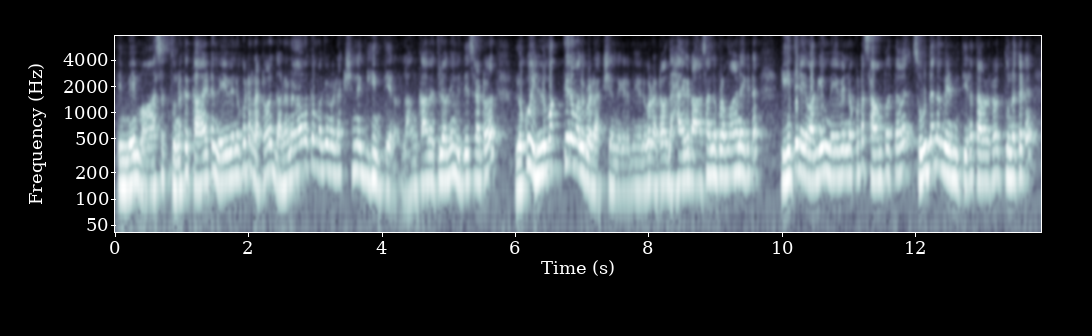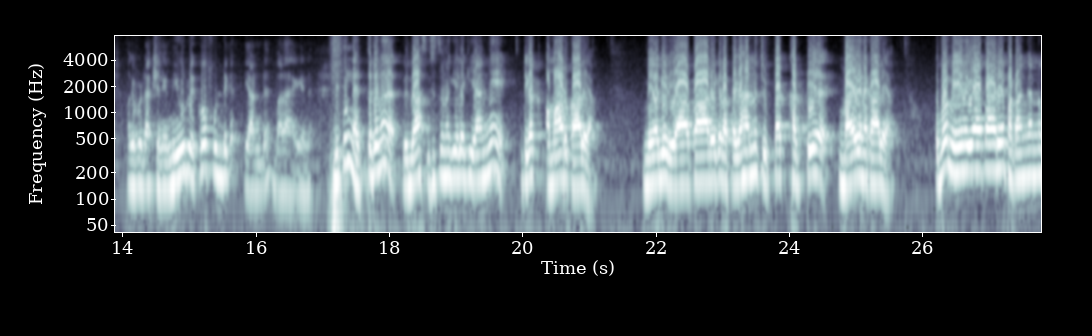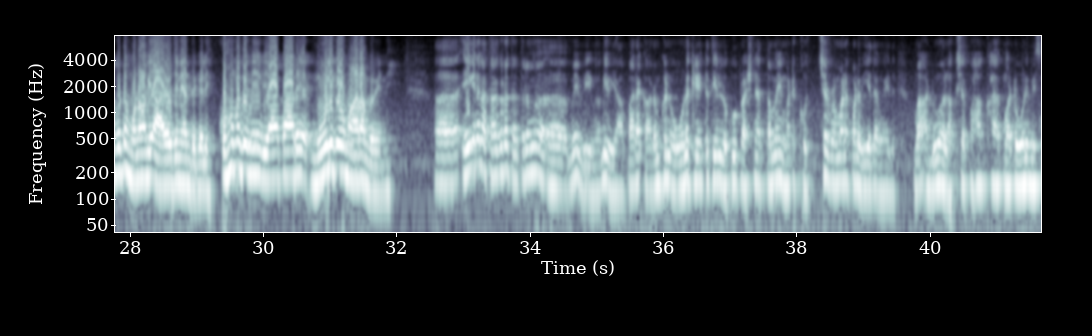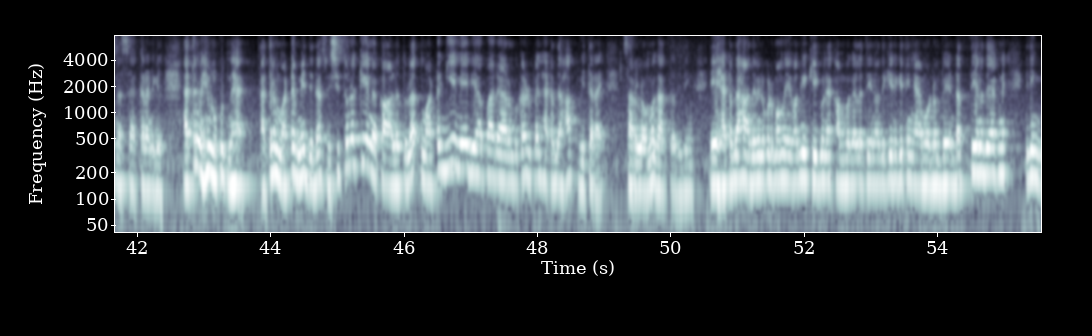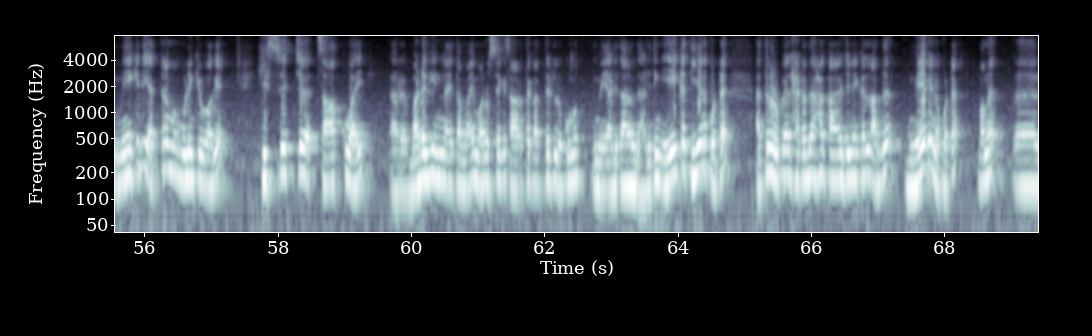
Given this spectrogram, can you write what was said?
ඉතින් මේ මාස 3ක කාලයට මේ වෙනකොට රටවල් ගණනාවක මගේ ප්‍රොඩක්ෂන් එක ගිහින් තියෙනවා. ලංකාව ඇතුළේ වගේ විදේශ රටවල් ලොකු ඉල්ලුමක් තියෙනවා මගේ ප්‍රොඩක්ෂන් එකට. මේ වෙනකොට රටවල් 10කට ආසන්න ප්‍රමාණයකට ගිහින් තියෙන ඒ වගේම මේ වෙනකොට සම්පතව සූදානම් වෙමින් තියෙන තව රටවල් 3කට මගේ ප්‍රොඩක්ෂන් එක. මියුරු එකෝ ෆුඩ් එක යන්න බලාගෙන. නිපුන් ඇත්තටම 2023 කියලා කියන්නේ ටිකක් අමාරු කාලයක්. මේ වගේ ව්‍යාපාරයක රත ගහන්න චුට්ටක් කට්ටිය බය වෙන කාලයක්. ඔබ මේ ව්‍යාපාරය පටන් ගන්නකොට මොන වගේ ආයෝජනයක්ද කළේ? කොහොමද මේ ව්‍යාපාරය මූලිකවම ආරම්භ වෙන්නේ? ඒගෙන කතාකරත් ඇතරම මේ වගේ ව්‍යාපාර කාරමක ඕන කෙන්ට තියෙන් ලොකු ප්‍රශ්නයක් තමයි මට කොච්චර ප්‍රමාණක් මට වියදමේද ම අඩුව ලක්ෂ පහක් හයක් මට ඕනි බිස්නස් කරන්නගල් ඇතර මෙහෙමකුත් නැහැ. ඇතර මට මේ දෙදස් විසිතුන කියන කාල තුළත් මට ගිය මේ ව්‍යාපාර ආරම්භකට පැල් හැට දහක් විතරයි. සරලෝම ගත්ත ඉතින් ඒ හැට දහද වෙනකට ම මේ වගේ කීගුණ කම්බ කල තියෙනද කියන ඉතින් හැමෝටම් පේටත් තියෙන දෙයක්න ඉතින් මේකෙදී ඇත්තරම මුලින්කිව් වගේ හිස්සෙච්ච සාක්කුවයි බඩගින්නයි තමයි මනුස්සගේ සාර්ථකත්වයට ලොකුම මේ අඩිතාරම දානිතින් ඒක තියෙනකොට ඇතන රුපයල් හැටදහ කායෝජනය කල් අද මේ වෙනකොට මම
